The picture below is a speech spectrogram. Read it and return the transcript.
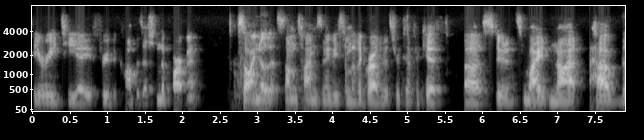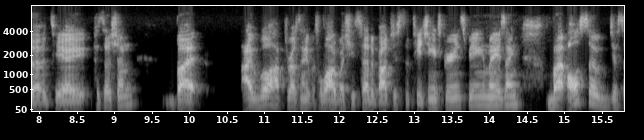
theory TA through the composition department so I know that sometimes maybe some of the graduate certificate uh, students might not have the TA position, but I will have to resonate with a lot of what she said about just the teaching experience being amazing, but also just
